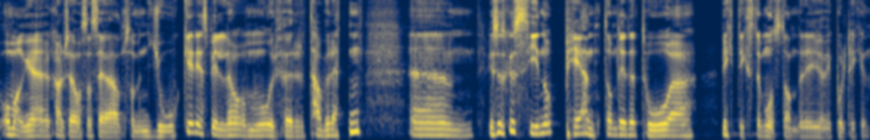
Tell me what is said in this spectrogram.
og mange kanskje også ser ham som en joker i spillet om ordførertaburetten. Hvis du skulle si noe pent om dine to eh, viktigste motstandere i Gjøvik-politikken?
